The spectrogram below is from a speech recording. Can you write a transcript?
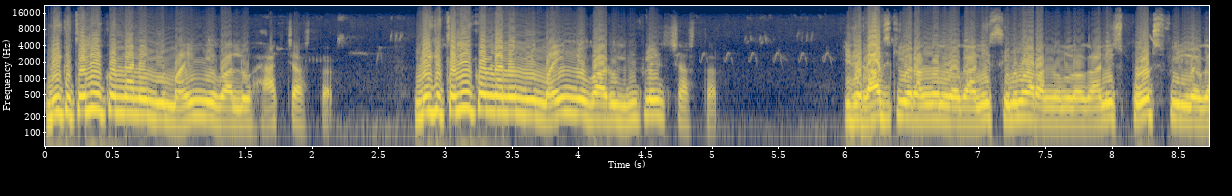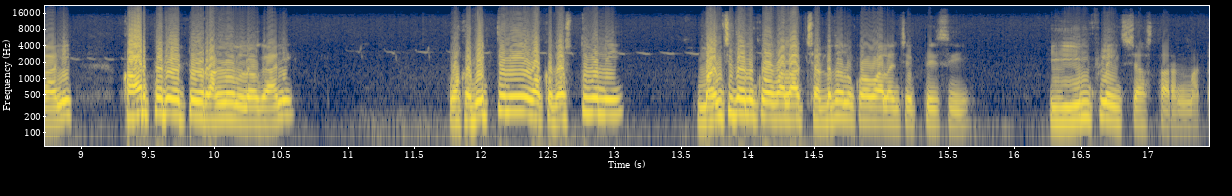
మీకు తెలియకుండానే మీ మైండ్ని వాళ్ళు హ్యాక్ చేస్తారు. మీకు తెలియకుండానే మీ మైండ్ని వారు ఇన్ఫ్లుయెన్స్ చేస్తారు. ఇది రాజకీయ రంగంలో కానీ సినిమా రంగంలో కానీ స్పోర్ట్స్ ఫీల్డ్లో కానీ కార్పొరేట్ రంగంలో కానీ ఒక వ్యక్తిని ఒక వస్తువుని మంచిదనుకోవాలా చెడ్డదనుకోవాలని చెప్పేసి ఈ ఇన్ఫ్లుయెన్స్ చేస్తారనమాట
